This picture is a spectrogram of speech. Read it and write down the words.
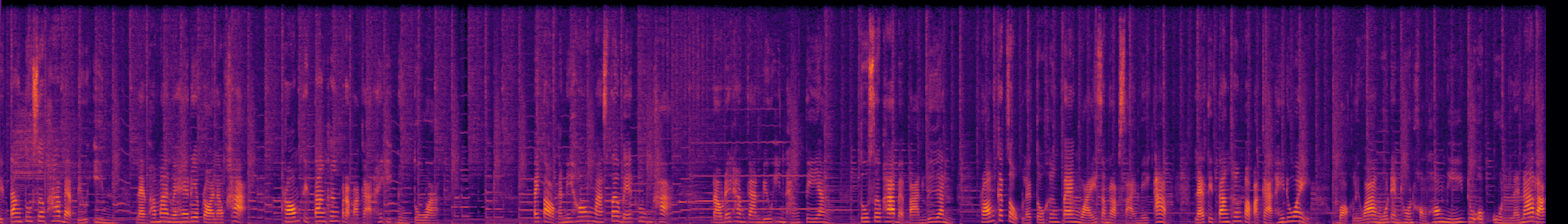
ติดตั้งตู้เสื้อผ้าแบบบิวอิน และผ้าม่านไว้ให้เรียบร้อยแล้วค่ะ ร้อมติดตั้งเครื่องปรับอากาศให้อีกหนึ่งตัว ไปต่อกันที่ห้อง Master Bedroom ค่ะ เราได้ทำการบิวอินทั้งเตียง ตู้เสื้อผ้าแบบบานเลื่อน พร้อมกระจกและโต๊ะเครื่องแป้งไว้สำหรับสายเมคอัพ และติดตั้งเครื่องปรับอากาศให้ด้วย บอกเลยว่ามูดแอนโทนของห้องนี้ดูอบอุ่นและน่ารัก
